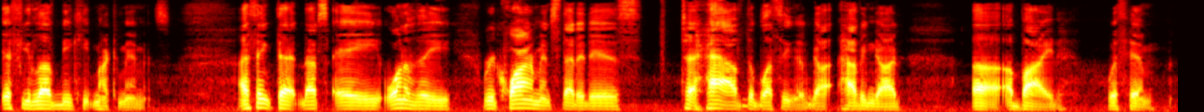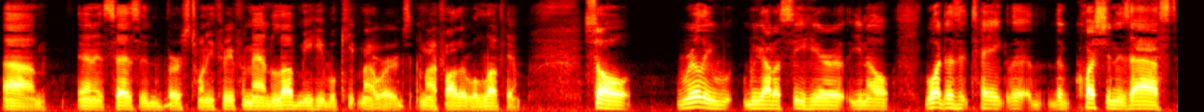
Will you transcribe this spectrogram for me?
if you love me, keep my commandments. I think that that's a one of the requirements that it is to have the blessing of God, having God uh, abide with Him. Um, and it says in verse 23 if a man love me he will keep my words and my father will love him so really we got to see here you know what does it take the, the question is asked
